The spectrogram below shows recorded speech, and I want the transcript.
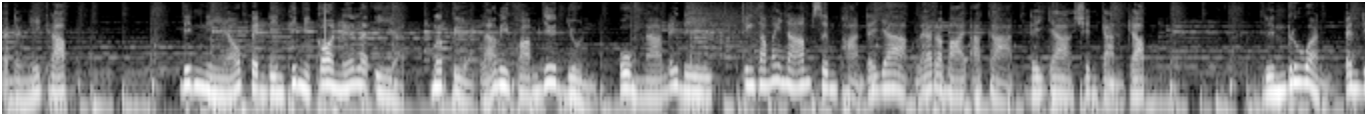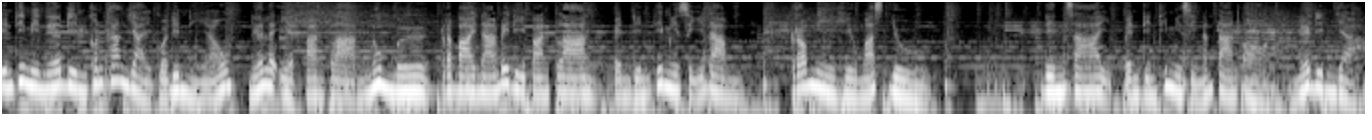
กันดังนี้ครับ ดินเหนียวเป็นดินที่มีก้อนเนื้อละเอียด เมื่อเปียกแล้วมีความยืดหยุ่น อุ้มน้ำได้ดี จึงทำให้น้ำซึมผ่านได้ยากและระบายอากาศได้ยากเช่นกันครับดินร่วนเป็นดินที่มีเนื้อดินค่อนข้างใหญ่กว่าดินเหนียว เนื้อละเอียดปานกลาง นุ่มมือ ระบายน้ำได้ดีปานกลาง เป็นดินที่มีสีดำเพราะมีฮิวมัสอยู่ ดินทรายเป็นดินที่มีสีน้ำตาลอ่อน เนื้อดินหยาบ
